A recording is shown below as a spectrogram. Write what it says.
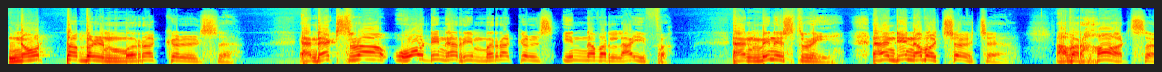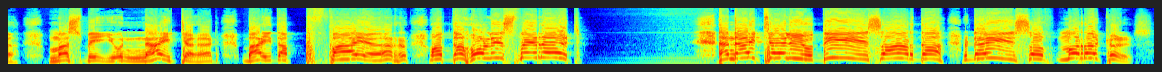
notable miracles and extraordinary miracles in our life and ministry and in our church, our hearts must be united by the fire of the Holy Spirit. And I tell you, these are the days of miracles.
